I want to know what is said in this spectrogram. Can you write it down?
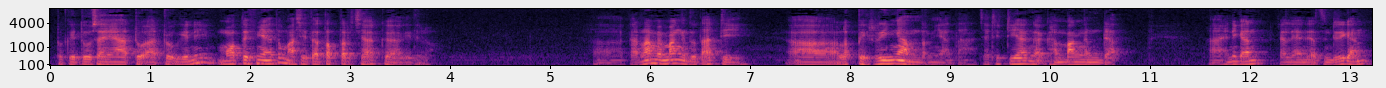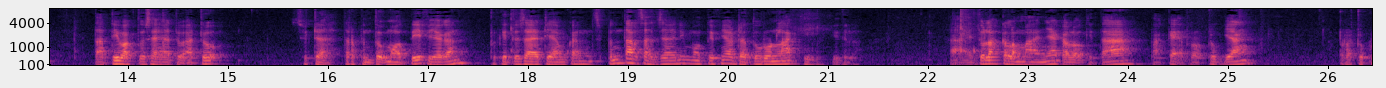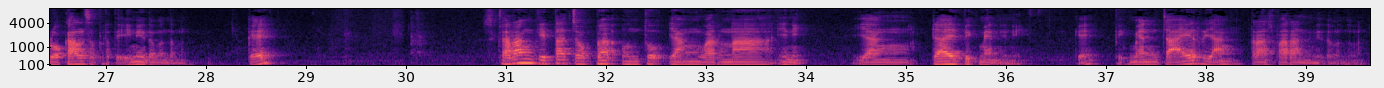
begitu saya aduk-aduk gini motifnya itu masih tetap terjaga gitu loh. Uh, karena memang itu tadi uh, lebih ringan ternyata. Jadi dia nggak gampang ngendap. Nah ini kan kalian lihat sendiri kan. Tadi waktu saya aduk-aduk sudah terbentuk motif ya kan? Begitu saya diamkan sebentar saja ini motifnya udah turun lagi gitu loh. Nah itulah kelemahannya kalau kita pakai produk yang produk lokal seperti ini teman-teman. Oke? Sekarang kita coba untuk yang warna ini yang dye pigment ini. Oke? Pigmen cair yang transparan ini teman-teman.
